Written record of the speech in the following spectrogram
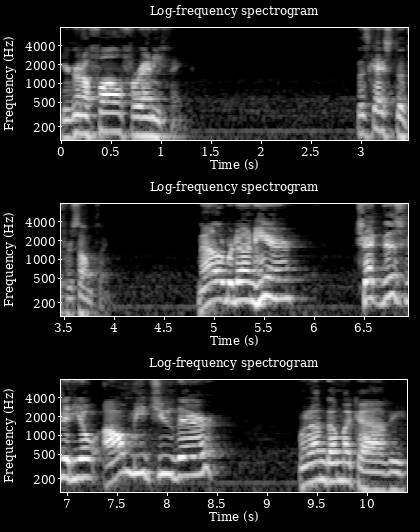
you're going to fall for anything. This guy stood for something. Now that we're done here, check this video. I'll meet you there when I'm done my coffee.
